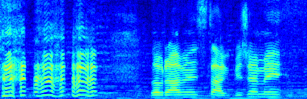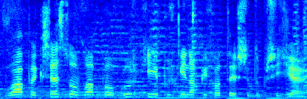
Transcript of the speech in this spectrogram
Dobra, a więc tak, bierzemy w łapę krzesło, w łapę ogórki i później na piechotę jeszcze tu przyjdziemy.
